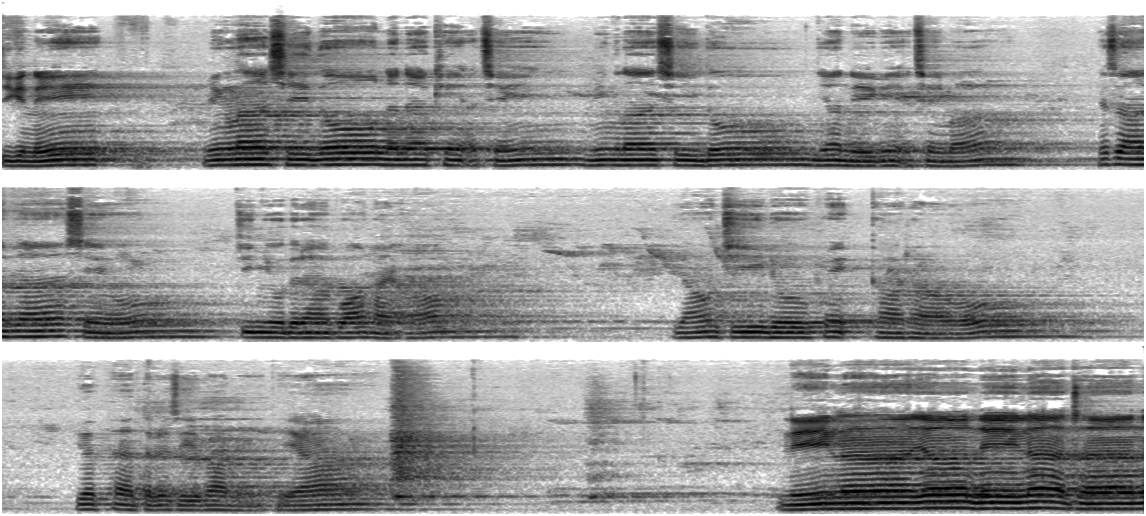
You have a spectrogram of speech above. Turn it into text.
ဒီကနေ့မင်္ဂလာရှိသောနနက်ခင်းအချိန်မင်္ဂလာရှိသောညနေခင်းအချိန်မှာမြတ်စွာဘုရားရှင်ကိုကြည်ညိုတရားပွားနိုင်အောင်ရောင်ကြည်လိုဖွင့်ခါထားကိုရွတ်ဖတ်တရစေပါမယ်ဗျာ နေလာယောနေလဌာန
